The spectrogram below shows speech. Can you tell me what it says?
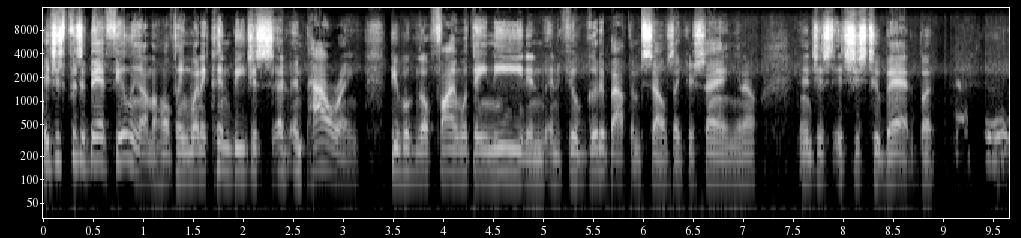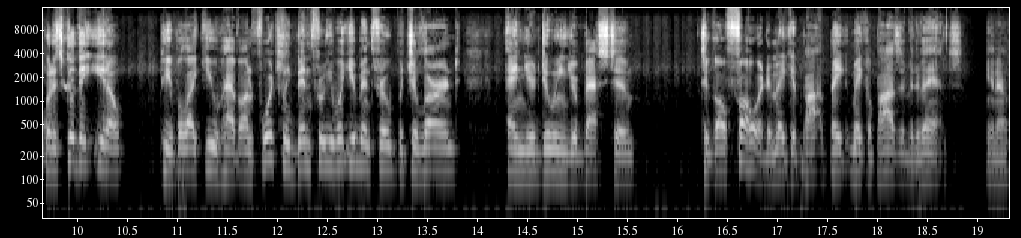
it just puts a bad feeling on the whole thing when it can be just empowering. People can go find what they need and, and feel good about themselves, like you're saying, you know, and just, it's just too bad. But, but it's good that you know people like you have unfortunately been through what you've been through, but you learned, and you're doing your best to to go forward and make it po- make, make a positive advance. You know,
